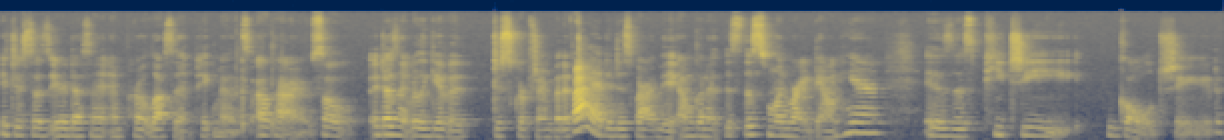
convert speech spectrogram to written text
It just says iridescent and pearlescent pigments. Okay, so it doesn't really give a description, but if I had to describe it, I'm gonna, it's this one right down here. It is this peachy gold shade.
